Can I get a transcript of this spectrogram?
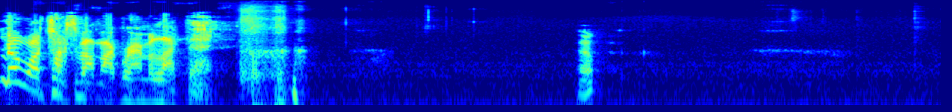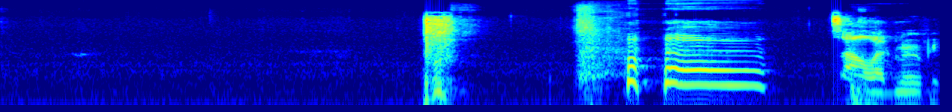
No one talks about my grandma like that. Nope. Solid movie.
